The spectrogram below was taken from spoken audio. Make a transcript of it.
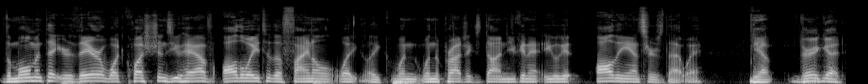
the moment that you're there, what questions you have, all the way to the final, what like when when the project's done, you can you'll get all the answers that way. Yep. Very good.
